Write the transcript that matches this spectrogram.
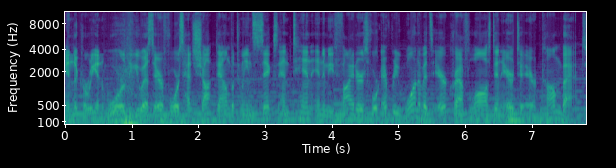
In the Korean War, the U.S. Air Force had shot down between 6 and 10 enemy fighters for every one of its aircraft lost in air to air combat.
